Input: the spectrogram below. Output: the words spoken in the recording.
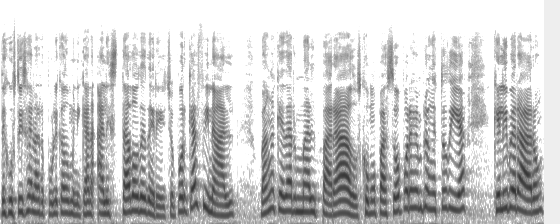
de justicia de la República Dominicana, al Estado de Derecho, porque al final van a quedar mal parados, como pasó, por ejemplo, en estos días que liberaron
